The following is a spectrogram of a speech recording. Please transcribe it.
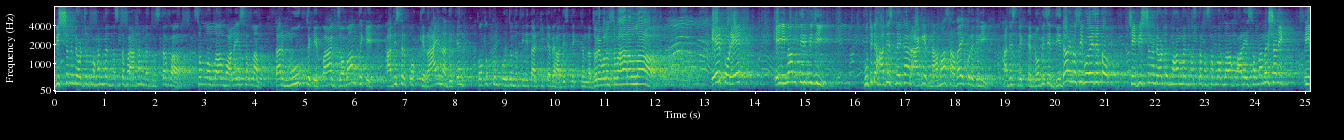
বিশ্বনবী হরজত মোহাম্মদ মুস্তাফা আহমদ মুস্তাফা সাল্লাহ আলাইসাল্লাম তার মুখ থেকে, পাক জবান থেকে হাদিসের পক্ষে রায় না দিতেন, ততক্ষণ পর্যন্ত তিনি তার কিতাবে হাদিস লিখতেন না। জোরে বলুন সুবাহান আল্লাহ এরপরে এই ইমাম তিরমিজি প্রতিটা হাদিস লেখার আগে নামাজ আদায় করে তিনি হাদিস লিখতেন। নবীজির দিদার নসিব হয়ে যেত। সেই বিশ্বনবী হরজত মোহাম্মদ মুস্তাফা সাল্লাহ আলাইসাল্লামের সানে তিনি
